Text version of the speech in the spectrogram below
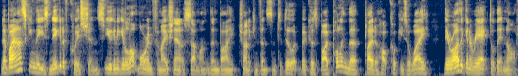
Now, by asking these negative questions, you're going to get a lot more information out of someone than by trying to convince them to do it. Because by pulling the plate of hot cookies away, they're either going to react or they're not.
